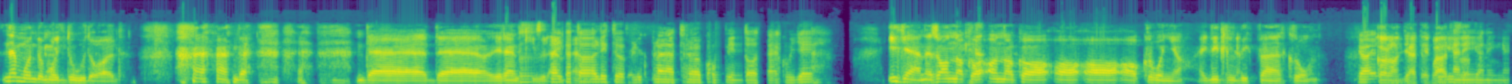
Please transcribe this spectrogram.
Nem mondom, hogy dúdold, de, de, de rendkívül... Melyiket a Little Big Planetről kopintották, ugye? Igen, ez annak a, annak a, a, a, a klónja, egy Little Big Planet klón. Ja, Kalandjáték változat. Igen, igen, igen.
